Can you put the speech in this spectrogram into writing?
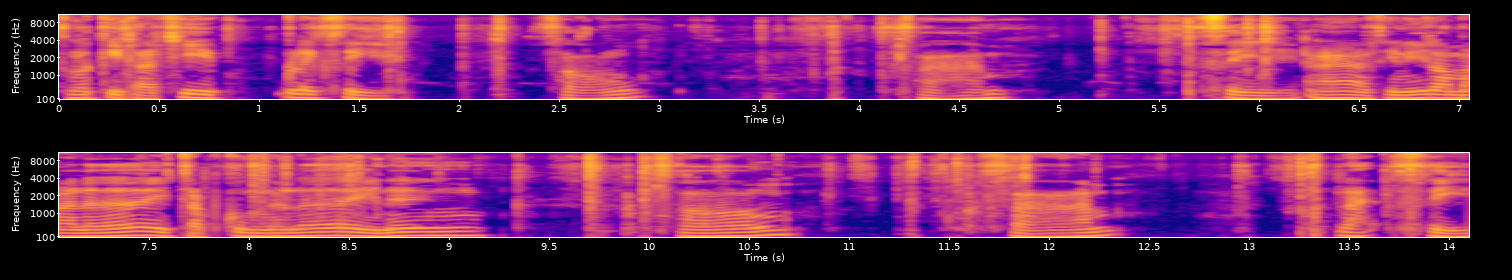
ธุรกิจอาชีพเลขสี่สองสามสี่อ่า ทีนี้เรามาเลย จับกลุ่มกันเลยหนึ่งสองสามและสี่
